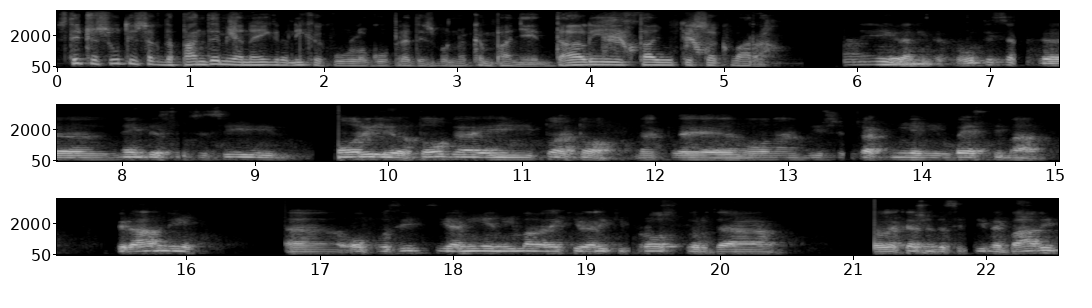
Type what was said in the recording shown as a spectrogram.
Stiče se utisak da pandemija ne igra nikakvu ulogu u predizbornoj kampanji. Da li taj utisak vara? Pa ne igra nikakav utisak. E, negde su se svi morili od toga i to je to. Dakle, ona više čak nije ni u vestima piravni opozicija nije ni imala neki veliki prostor da, da kažem, da se time bavi.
